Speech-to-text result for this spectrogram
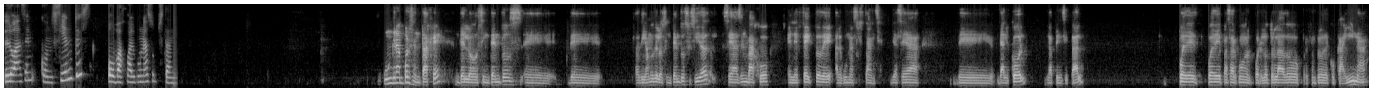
¿lo hacen conscientes o bajo alguna sustancia? Un gran porcentaje de los intentos eh, de, digamos, de los intentos suicidas se hacen bajo el efecto de alguna sustancia, ya sea de, alcohol, la principal. Puede, puede pasar por el otro lado, por ejemplo, de cocaína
